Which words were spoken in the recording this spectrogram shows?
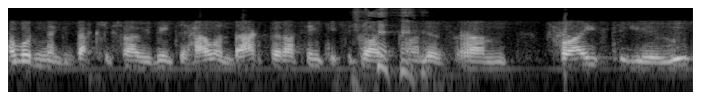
I wouldn't exactly say we've been to hell and back, but I think it's a great kind of um, phrase to use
